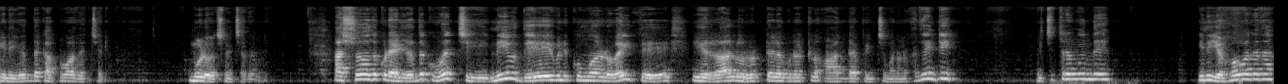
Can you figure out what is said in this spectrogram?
ఈయన యుద్ధకు అపవాదం వచ్చాడు మూడో వచ్చిన చదవండి. ఆ శోధకుడు ఆయన యుద్ధకు వచ్చి నీవు దేవుని కుమారుడు అయితే ఈ రాళ్ళు రొట్టెలగునట్లు ఆజ్ఞాపించమన్నాను అదేంటి? విచిత్రంగా ఉంది. ఇది యహోవ కదా?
